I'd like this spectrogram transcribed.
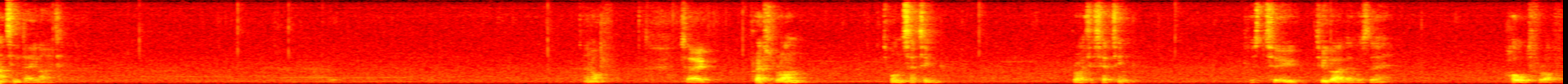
That's in daylight. And off. So press for on, it's one setting, brighter setting, there's two, two light levels there, hold for off.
